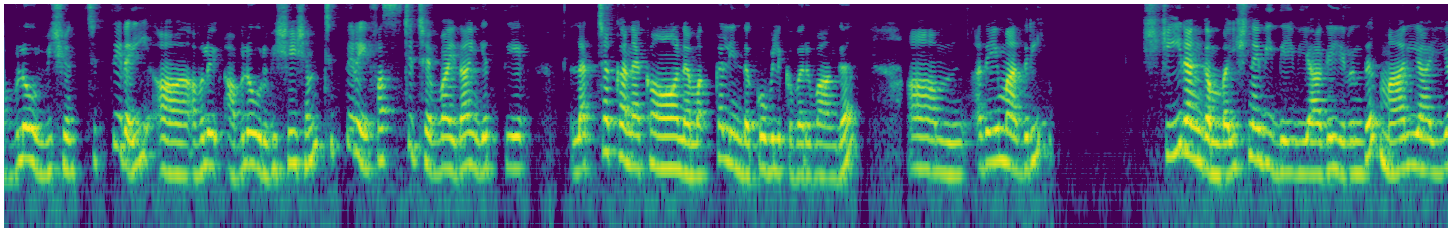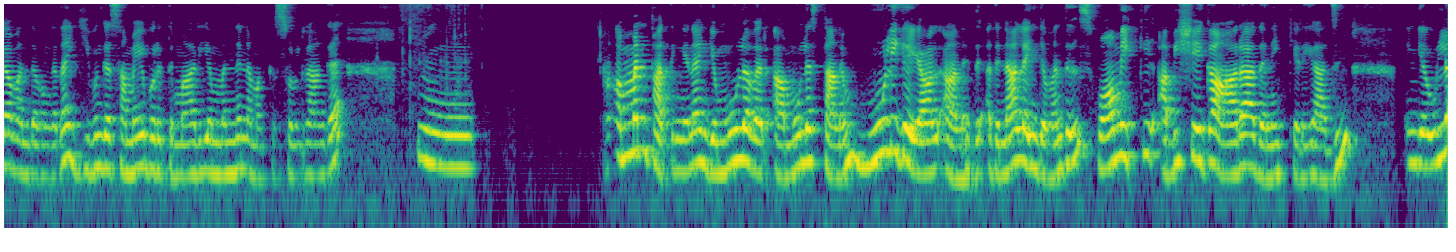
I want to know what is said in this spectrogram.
அவ்வளோ ஒரு விஷயம். சித்திரை அவ்வளோ அவ்வளோ ஒரு விசேஷம். சித்திரை ஃபஸ்ட்டு செவ்வாய் தான் இங்கே தேர் லட்சக்கணக்கான மக்கள் இந்த கோவிலுக்கு வருவாங்க. அதே மாதிரி ஸ்ரீரங்கம் வைஷ்ணவி தேவியாக இருந்து மாரியாயியா வந்தவங்க தான் இவங்க சமயபுரத்து மாரியம்மன்னு நமக்கு சொல்கிறாங்க அம்மன் பார்த்தீங்கன்னா இங்கே மூலவர் மூலஸ்தானம் மூலிகையால் ஆனது. அதனால் இங்கே வந்து சுவாமிக்கு அபிஷேக ஆராதனை கிடையாது. இங்கே உள்ள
